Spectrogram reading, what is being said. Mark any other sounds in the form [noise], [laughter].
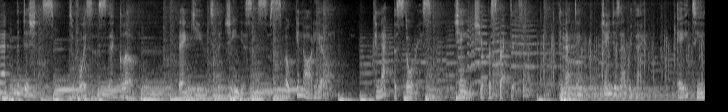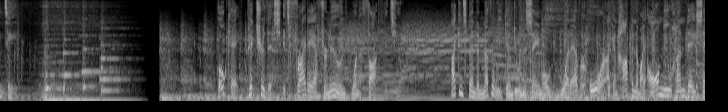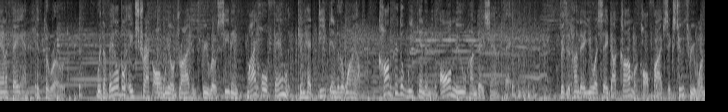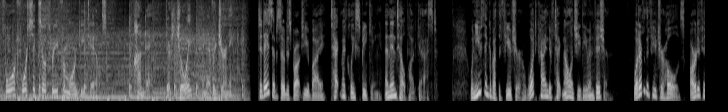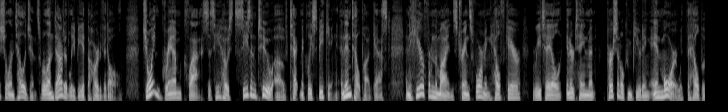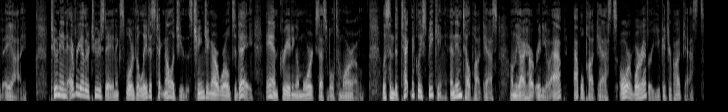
Connect the dishes to voices that glow. Thank you to the geniuses of spoken audio. Connect the stories. Change your perspective. Connecting changes everything. AT&T. Okay, picture this. It's Friday afternoon when a thought hits you. I can spend another weekend doing the same old whatever, or I can hop into my all-new Hyundai Santa Fe and hit the road. With available H-Track all-wheel drive and three-row seating, my whole family can head deep into the wild. Conquer the weekend in the all-new Hyundai Santa Fe. Visit HyundaiUSA.com or call 562 for more details. Hyundai, there's joy in every journey. Today's episode is brought to you by Technically Speaking, an Intel podcast. When you think about the future, what kind of technology do you envision? Whatever the future holds, artificial intelligence will undoubtedly be at the heart of it all. Join Graham Class as he hosts season two of Technically Speaking, an Intel podcast, and hear from the minds transforming healthcare, retail, entertainment, personal computing, and more with the help of AI. Tune in every other Tuesday and explore the latest technology that's changing our world today and creating a more accessible tomorrow. Listen to Technically Speaking, an Intel podcast on the iHeartRadio app, Apple Podcasts, or wherever you get your podcasts.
